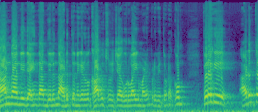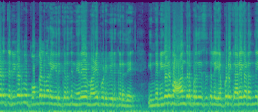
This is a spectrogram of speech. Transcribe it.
நான்காம் தேதி ஐந்தாம் தேதியிலிருந்து அடுத்த நிகழ்வு காற்று சுழற்சியாக உருவாகி மழைப்பொழிவை தொடக்கும். பிறகு அடுத்தடுத்த நிகழ்வு பொங்கல் வரை இருக்கிறது நிறைய மழைப்பொழிவு இருக்கிறது. இந்த நிகழ்வு ஆந்திர பிரதேசத்தில் எப்படி கரை கடந்து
